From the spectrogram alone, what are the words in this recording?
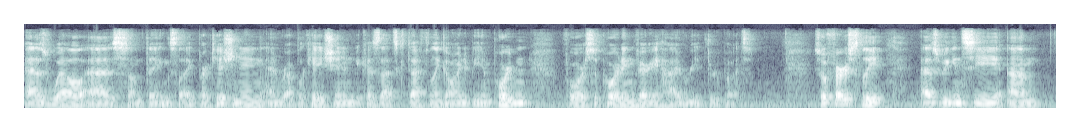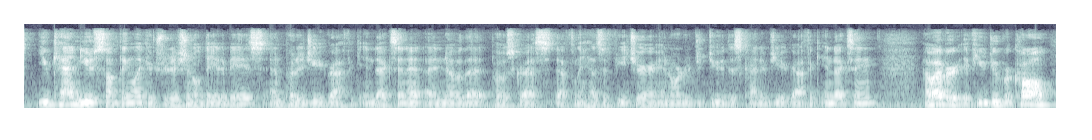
as well as some things like partitioning and replication, because that's definitely going to be important for supporting very high read throughputs. So firstly, as we can see, um, you can use something like a traditional database and put a geographic index in it. I know that Postgres definitely has a feature in order to do this kind of geographic indexing. However, if you do recall,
